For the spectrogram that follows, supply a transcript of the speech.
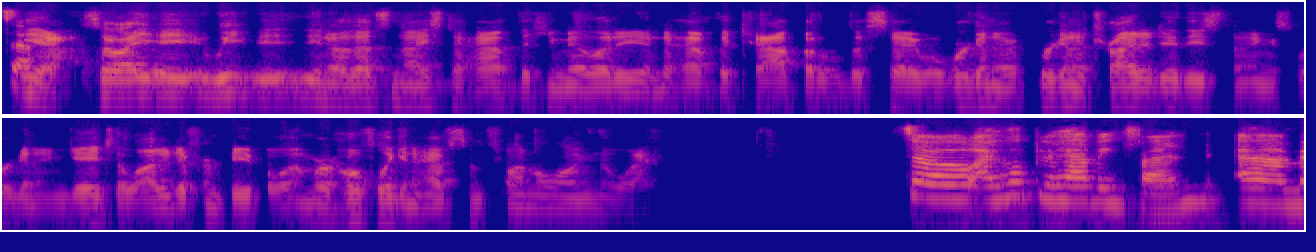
So, yeah, so I, we, you know, that's nice to have the humility and to have the capital to say, well, we're gonna, we're gonna try to do these things. We're gonna engage a lot of different people and we're hopefully gonna have some fun along the way. So I hope you're having fun. Um,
